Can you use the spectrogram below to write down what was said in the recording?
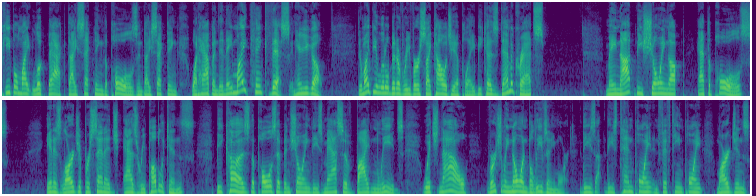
people might look back dissecting the polls and dissecting what happened, and they might think this. And here you go there might be a little bit of reverse psychology at play because Democrats may not be showing up at the polls in as large a percentage as Republicans because the polls have been showing these massive Biden leads, which now virtually no one believes anymore. These these 10 point and 15 point margins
